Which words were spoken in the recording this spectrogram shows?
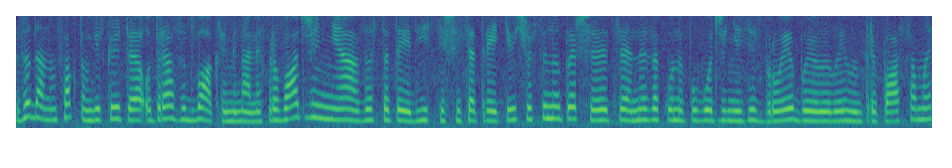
За даним фактом відкрито одразу два кримінальних провадження за статтею 263 частиною першої це незаконне поводження зі зброєю, бойовими припасами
